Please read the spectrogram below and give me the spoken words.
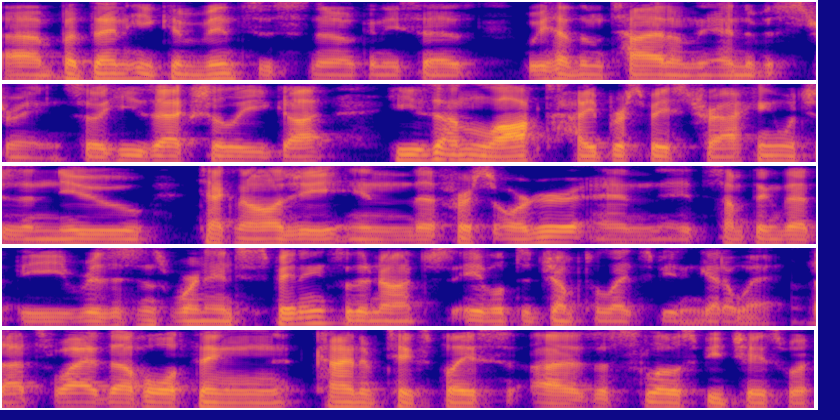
um, but then he convinces Snoke, and he says, "We have them tied on the end of a string." So he's actually got he's unlocked hyperspace tracking, which is a new technology in the First Order, and it's something that the Resistance weren't anticipating, so they're not just able to jump to light speed and get away. That's why the whole thing kind of takes place as a slow speed chase. But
